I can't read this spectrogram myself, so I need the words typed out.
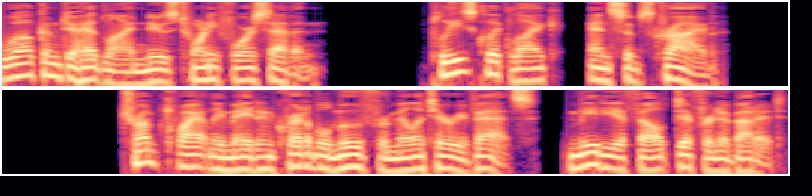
Welcome to Headline News 24/7. Please click like and subscribe. Trump quietly made incredible move for military vets, media felt different about it.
